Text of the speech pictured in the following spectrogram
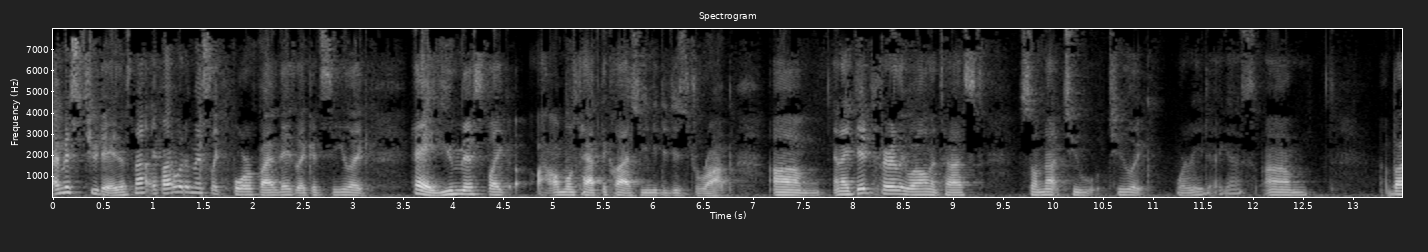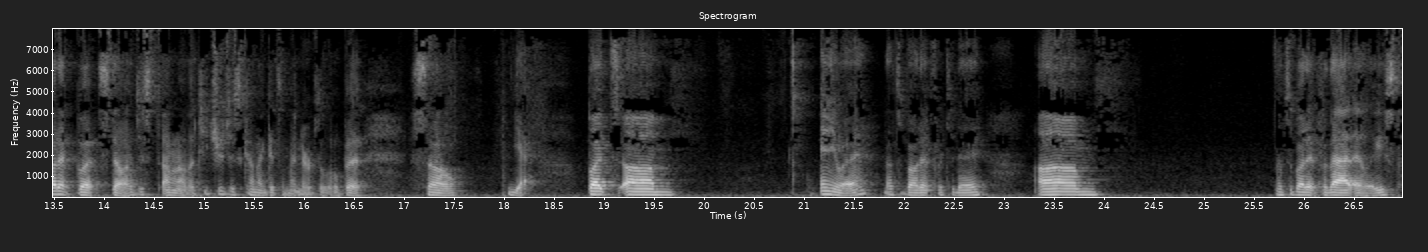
I missed two days. It's not, if I would have missed, like, four or five days, I could see, like, hey, you missed, like, almost half the class. You need to just drop. Um, and I did fairly well on the test, so I'm not too, too, like, worried, I guess, um, about it. But still, I just, I don't know. The teacher just kind of gets on my nerves a little bit. So, yeah. But, um, anyway, that's about it for today. Um, that's about it for that, at least.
